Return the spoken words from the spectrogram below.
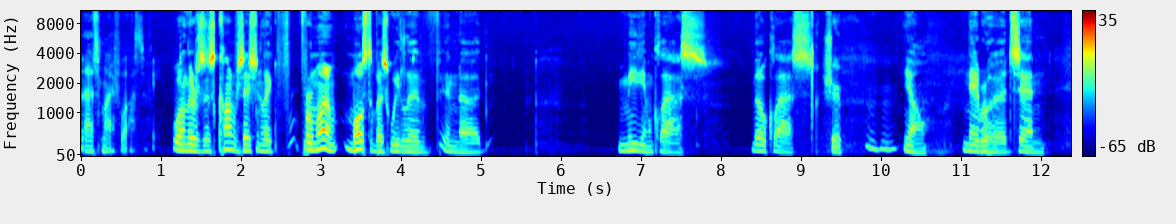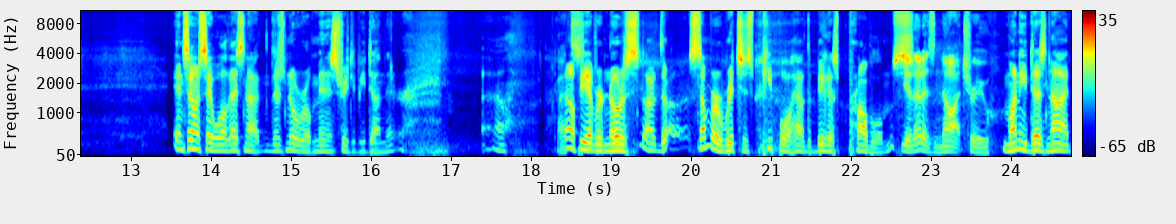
That's my philosophy. well, there's this conversation like f- for mo- most of us, we live in uh, medium class, middle class, Sure. Mm-hmm. you know, neighborhoods, and and someone say, well, that's not. There's no real ministry to be done there. I don't know if you ever noticed. Uh, the, some of our richest people have the biggest problems. Yeah, that is not true. money does not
